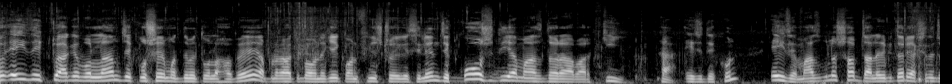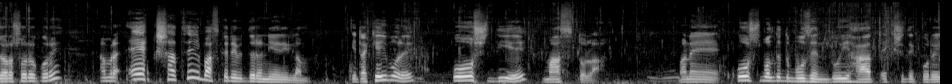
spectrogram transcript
তো এই যে একটু আগে বললাম যে কোষের মাধ্যমে তোলা হবে আপনারা হয়তো বা অনেকেই কনফিউজড হয়ে গেছিলেন যে কোষ দিয়ে মাছ ধরা আবার কি? হ্যাঁ এই যে দেখুন এই যে মাছগুলো সব জালের ভিতরে একসাথে জড়সড়ো করে আমরা একসাথে বাস্কেটের ভিতরে নিয়ে নিলাম। এটাকেই বলে কোষ দিয়ে মাছ তোলা। মানে কোষ বলতে তো বুঝেন দুই হাত একসাথে করে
